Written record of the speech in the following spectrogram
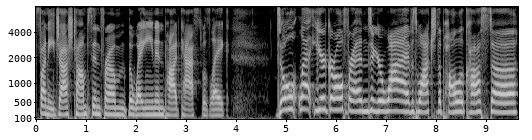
funny. Josh Thomson from the Weighing In podcast was like, don't let your girlfriends or your wives watch the Paulo Costa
